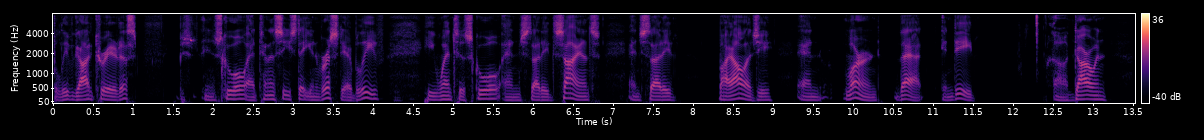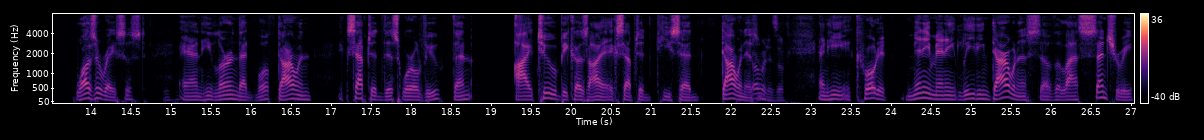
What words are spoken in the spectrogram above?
believed God created us. In school at Tennessee State University, I believe, he went to school and studied science and studied biology and learned that indeed uh, Darwin was a racist, and he learned that well, if Darwin accepted this worldview, then I too, because I accepted, he said Darwinism, Darwinism. and he quoted many, many leading Darwinists of the last century,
